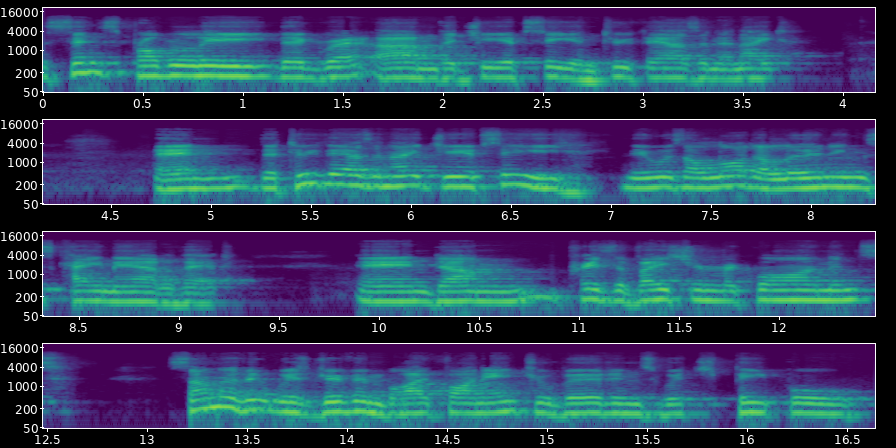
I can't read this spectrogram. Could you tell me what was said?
since probably the, um, the GFC in 2008. And the 2008 GFC, there was a lot of learnings came out of that and um, preservation requirements. Some of it was driven by financial burdens, which people,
